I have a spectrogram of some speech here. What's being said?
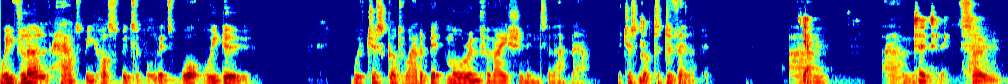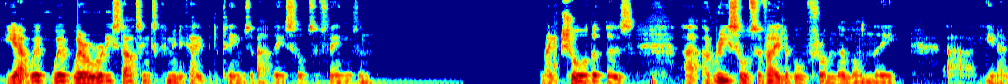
we've learned how to be hospitable. It's what we do. We've just got to add a bit more information into that now. We've just got to develop it. Um, yeah. Um, totally. So yeah, we're, we're we're already starting to communicate with the teams about these sorts of things and make sure that there's uh, a resource available from them on the, uh, you know,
